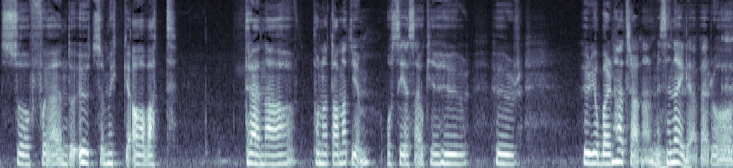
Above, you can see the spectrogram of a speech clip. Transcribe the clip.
så får jag ändå ut så mycket av att träna på något annat gym och se så här, okay, hur, hur, hur jobbar den här tränaren med sina elever? Och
